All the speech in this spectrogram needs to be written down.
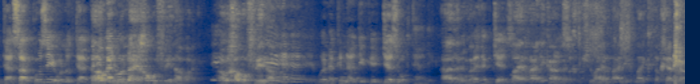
نتاع ساركوزي ولا نتاع بريمر ولا يخوف فينا برك. أو يخوف فينا ولكن هذيك جاز وقت هذيك. هذاك هذاك جاز. الله يرضى عليك الله يرضى عليك الله يكثر خيرك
